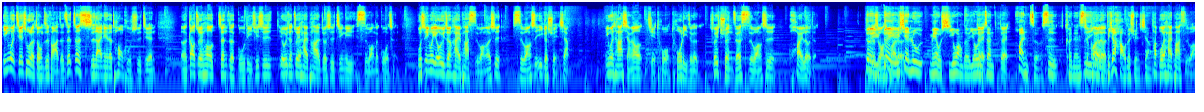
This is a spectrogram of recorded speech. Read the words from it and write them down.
因为接触了种子法则，这这十来年的痛苦时间，呃，到最后真的谷底。其实忧郁症最害怕的就是经历死亡的过程，不是因为忧郁症害怕死亡，而是死亡是一个选项，因为他想要解脱脱离这个，所以选择死亡是快乐的。对于对于陷入没有希望的忧郁症对患者是可能是一个比较好的选项，他不会害怕死亡。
